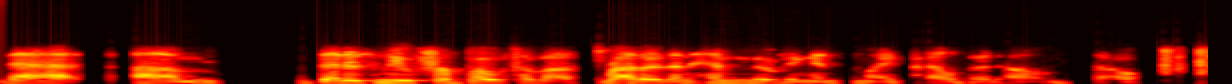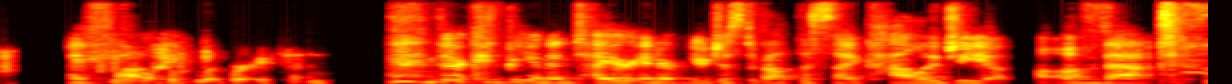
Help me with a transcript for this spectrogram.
that um, that is new for both of us, rather than him moving into my childhood home. So I feel lots like of liberation. there could be an entire interview just about the psychology of that.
